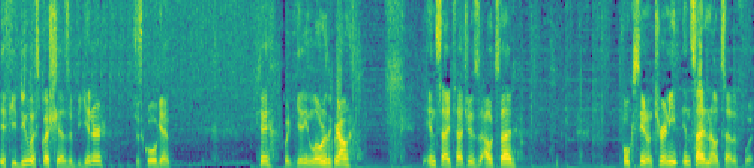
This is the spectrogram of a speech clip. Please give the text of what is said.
If you do, especially as a beginner, just go again. Okay, but getting low to the ground, inside touches, outside, focusing on turning inside and outside the foot.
